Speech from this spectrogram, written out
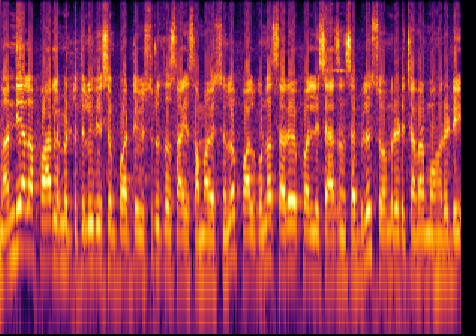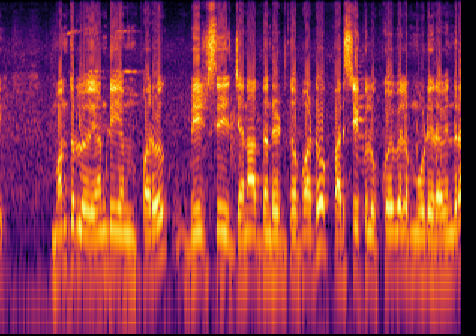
నంద్యాల పార్లమెంటు తెలుగుదేశం పార్టీ విస్తృత స్థాయి సమావేశంలో పాల్గొన్న సర్వేపల్లి శాసనసభ్యులు సోమిరెడ్డి చంద్రమోహన్ రెడ్డి మంత్రులు ఎండిఎం ఫరూక్ బీసీ జనార్దన్ రెడ్డితో పాటు పరిశీకులు Kovelamudi Ravindra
